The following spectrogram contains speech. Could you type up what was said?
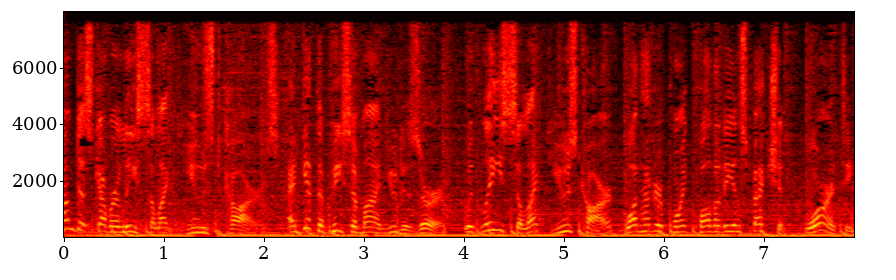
Come discover Lee Select used cars and get the peace of mind you deserve with Lee Select used car 100 point quality inspection, warranty,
